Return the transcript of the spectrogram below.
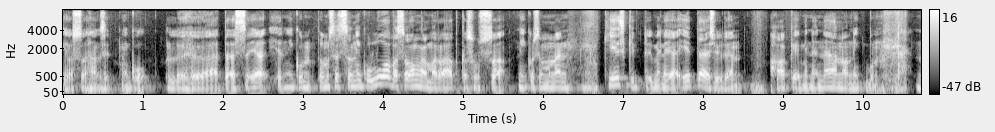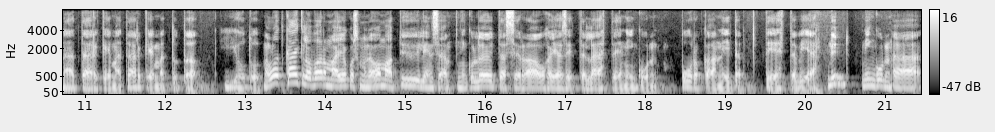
jossa hän sitten niin löhöää tässä. Ja, ja niin kun, niin kun luovassa ongelmanratkaisussa niin semmoinen keskittyminen ja etäisyyden hakeminen, nämä on niin kun, nämä tärkeimmät, tärkeimmät tota, jutut. Mä luulen, että kaikilla on varmaan joku semmoinen oma tyylinsä niin kuin löytää se rauha ja sitten lähteä niin kuin purkaa niitä tehtäviä. Nyt niin kun, ää,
